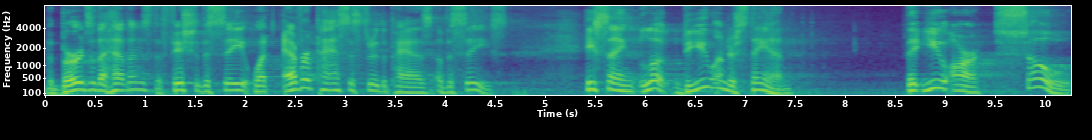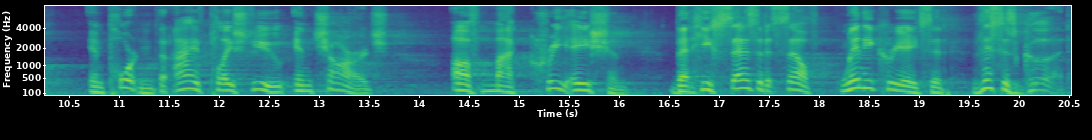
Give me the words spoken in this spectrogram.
the birds of the heavens, the fish of the sea, whatever passes through the paths of the seas. He's saying, Look, do you understand that you are so important that I have placed you in charge of my creation? That he says of itself, when he creates it, this is good.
